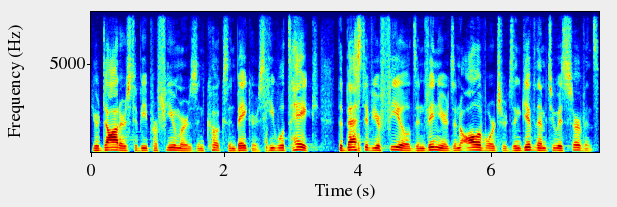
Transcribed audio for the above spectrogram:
your daughters to be perfumers and cooks and bakers. He will take the best of your fields and vineyards and olive orchards and give them to his servants.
